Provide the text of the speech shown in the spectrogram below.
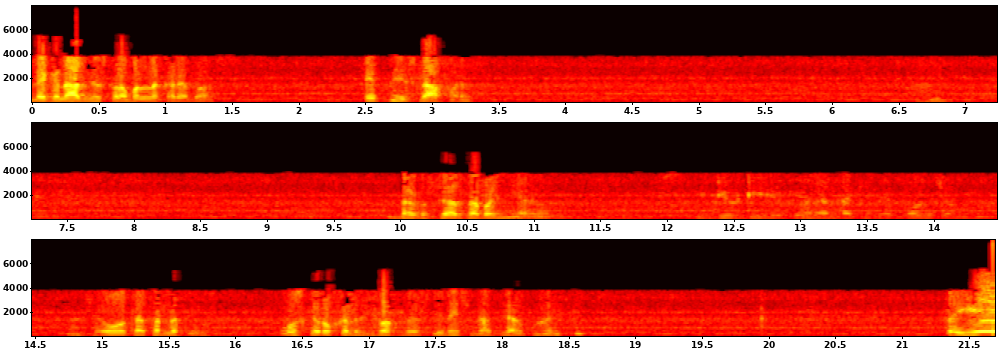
لیکن آدمی اس پر عمل نہ کرے بس۔ اتنی اصلاح فرض۔ ڈاکٹر سیار صاحب بھائی نہیں آئے۔ ڈیوٹی ہے اچھا وہ ہوتا سر اس کے رخ کا لطیفہ نہیں سناتے آپ تو یہ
